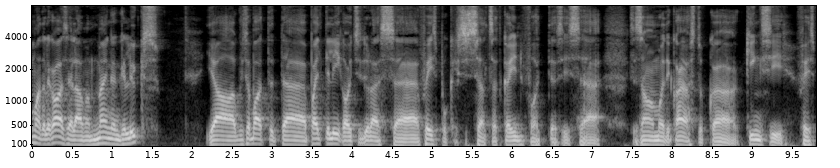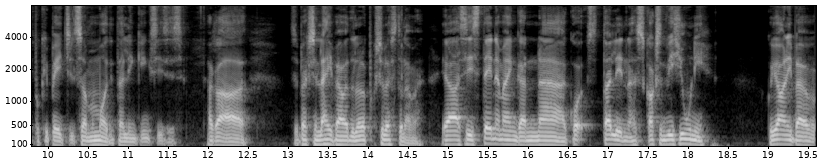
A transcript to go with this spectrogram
omadele kaasa elama, mäng on kell üks ja kui sa vaatad äh, Balti liiga, otsid üles äh, Facebookis, siis sealt saad ka infot ja siis see samamoodi kajastub ka Kingsi Facebooki page'il samamoodi Tallinn Kingsi siis, aga see peaks siin lähipäevadel lõpuks üles tulema ja siis teine mäng on Tallinnas kakskümmend viis juuni. Kui jaanipäev,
